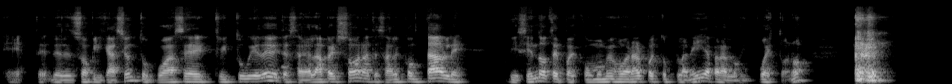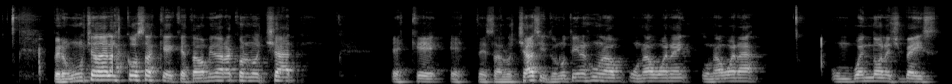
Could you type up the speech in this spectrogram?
este, desde su aplicación tú puedes hacer clic tu video y te sale la persona, te sale el contable diciéndote pues cómo mejorar pues tus planillas para los impuestos, ¿no? Pero muchas de las cosas que, que estamos viendo ahora con los chats es que este, o los chats, si tú no tienes una, una, buena, una buena, un buen knowledge base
